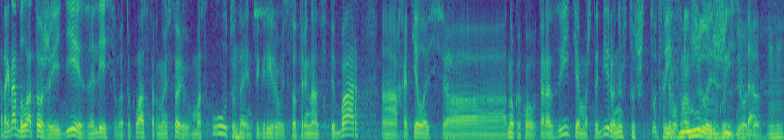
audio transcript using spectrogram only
А тогда была тоже идея залезть в эту кластерную историю в Москву, туда mm интегрировать 113-й бар. Э, хотелось, э, ну, какого-то развития, масштабирования, ну, что что-то изменилось в жизни. Сделать, да. Да. Mm-hmm.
